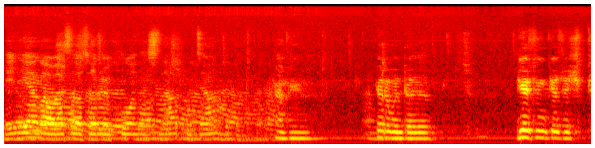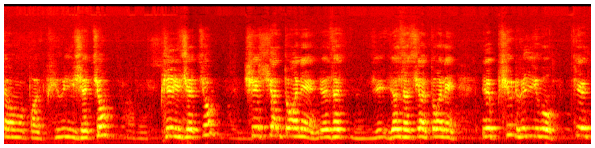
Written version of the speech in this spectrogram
엘리야가 와서 저를 구원하시나 보자 하더라. 아멘. 여러분들 예수님께서 십자가 못 박혀 피 흘리셨죠? 피 흘리셨죠? 세 시간 동안에 여섯 여섯 시간 동안에 이 피를 흘리고 깨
